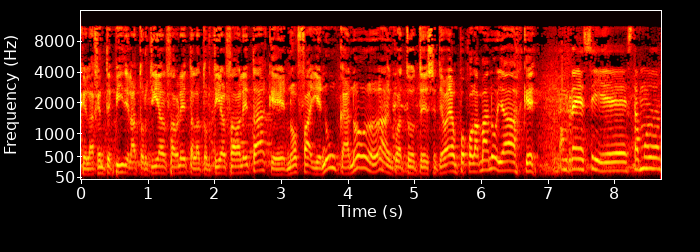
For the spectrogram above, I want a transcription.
que la gente pide la tortilla al zabaleta, la tortilla al zabaleta, que no falle nunca, ¿no? En cuanto se te vaya un poco la mano, ya, ¿qué? Hombre, sí, estamos,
